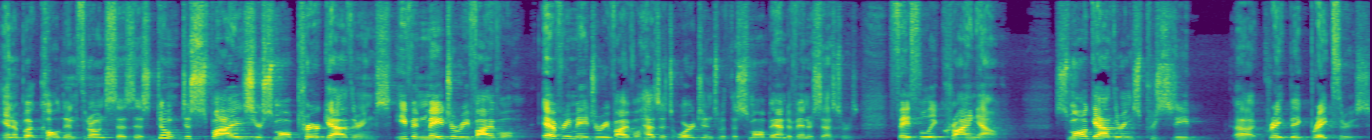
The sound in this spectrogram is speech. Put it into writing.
in a book called Enthroned, says this Don't despise your small prayer gatherings. Even major revival, every major revival has its origins with a small band of intercessors faithfully crying out. Small gatherings precede uh, great big breakthroughs.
